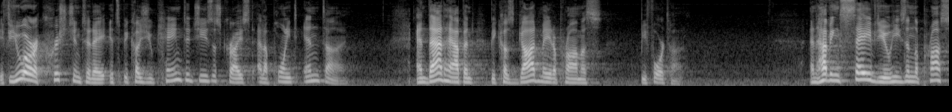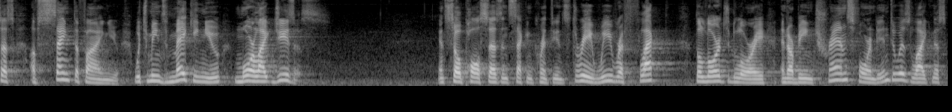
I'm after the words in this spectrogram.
If you are a Christian today, it's because you came to Jesus Christ at a point in time. And that happened because God made a promise before time. And having saved you, he's in the process of sanctifying you, which means making you more like Jesus. And so Paul says in 2 Corinthians 3 we reflect the Lord's glory and are being transformed into his likeness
